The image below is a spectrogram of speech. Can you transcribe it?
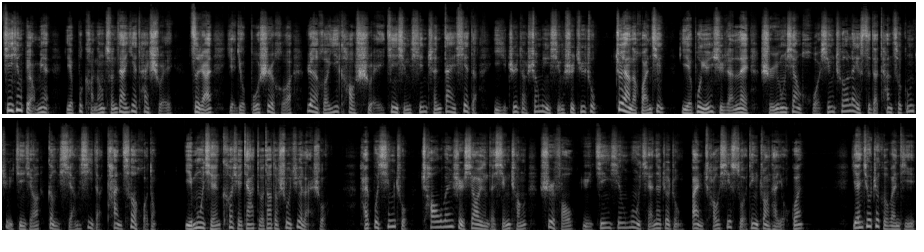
金星表面也不可能存在液态水，自然也就不适合任何依靠水进行新陈代谢的已知的生命形式居住。这样的环境。也不允许人类使用像火星车类似的探测工具进行更详细的探测活动。以目前科学家得到的数据来说，还不清楚超温室效应的形成是否与金星目前的这种半潮汐锁定状态有关。研究这个问题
